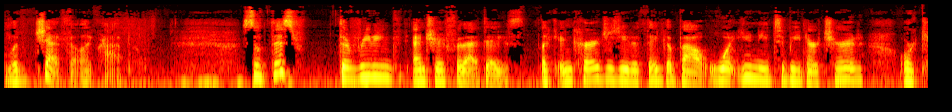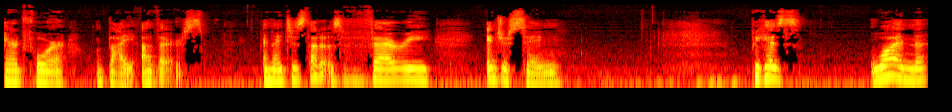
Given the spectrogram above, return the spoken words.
legit feel like crap. So this the reading entry for that day like encourages you to think about what you need to be nurtured or cared for by others and I just thought it was very interesting because, one,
